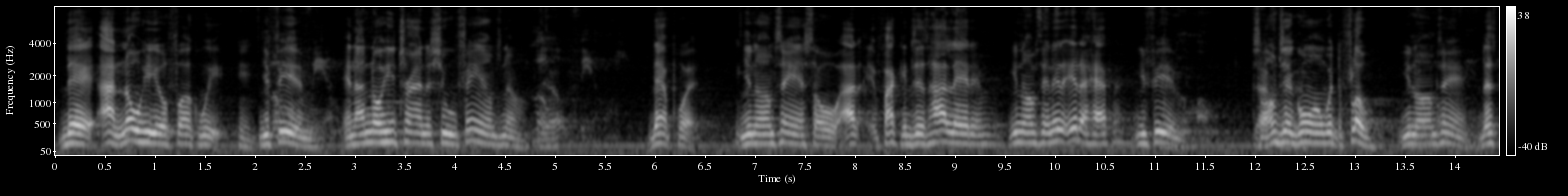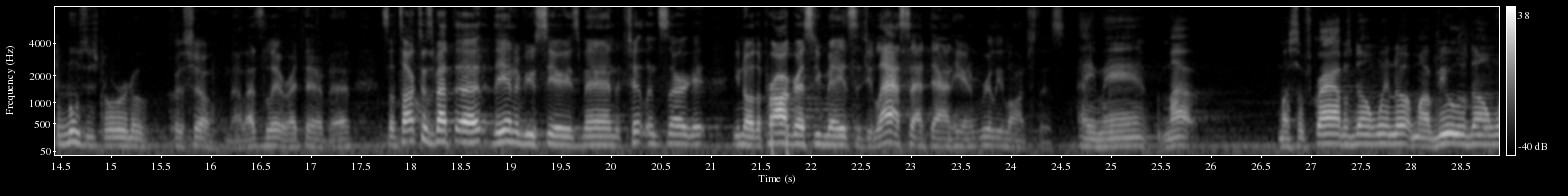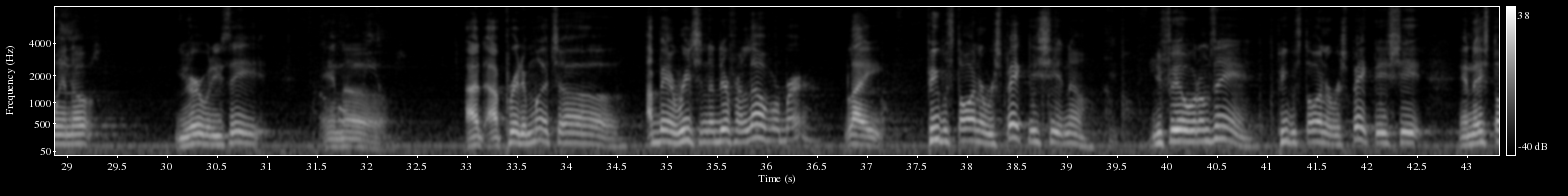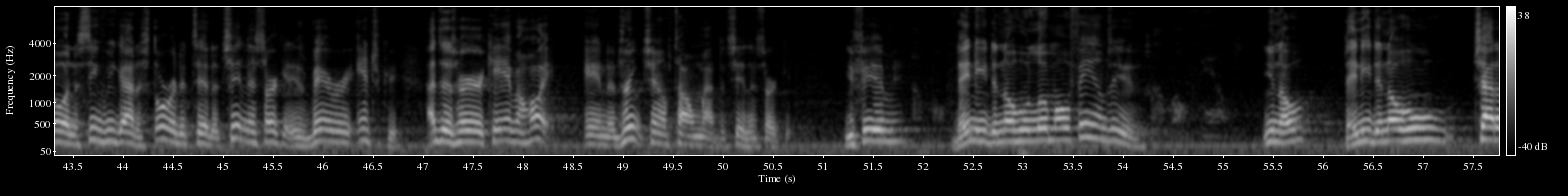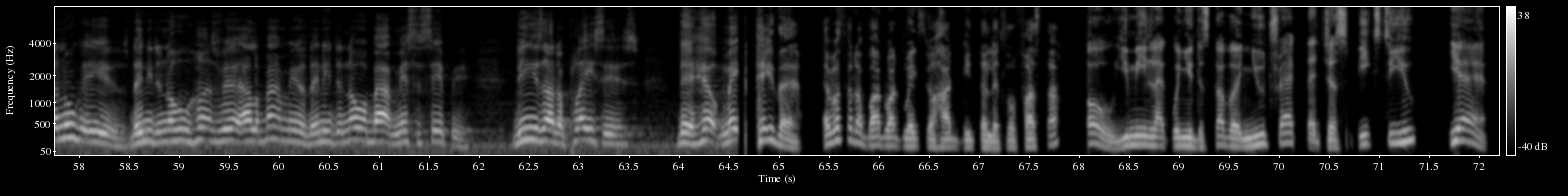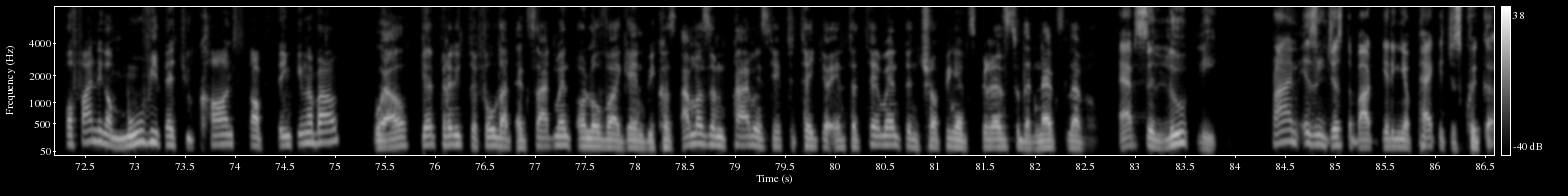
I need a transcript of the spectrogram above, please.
that I know he'll fuck with. Hmm. You feel me? And I know he trying to shoot films now. Little films. That part. You know what I'm saying? So I, if I could just holler at him, you know what I'm saying? It, it'll happen. You feel me? So I'm just going with the flow. You know what I'm saying? That's the Boosie story though. For sure. Now that's lit right there, man. So talk to us about the the interview series, man. The Chitlin Circuit. You know the progress you made since you last sat down here and really launched this. Hey man, my my subscribers done went up, my views done went up. You heard what he said, and uh, I, I pretty much uh, I've been reaching a different level, bruh. Like people starting to respect this shit now. You feel what I'm saying? People starting to respect this shit, and they starting to see we got a story to tell. The chitlin circuit is very intricate. I just heard Kevin Hart and the Drink Champs talking about the chitlin circuit. You feel me? They need to know who Lil Mo Films is. You know, they need to know who Chattanooga is. They need to know who Huntsville, Alabama is. They need to know about Mississippi. These are the places that help make Hey there, ever thought about what makes your heart beat a little faster? Oh, you mean like when you discover a new track that just speaks to you? Yeah, or finding a movie that you can't stop thinking about. Well, get ready to feel that excitement all over again because Amazon Prime is here to take your entertainment and shopping experience to the next level. Absolutely. Prime isn't just about getting your packages quicker.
